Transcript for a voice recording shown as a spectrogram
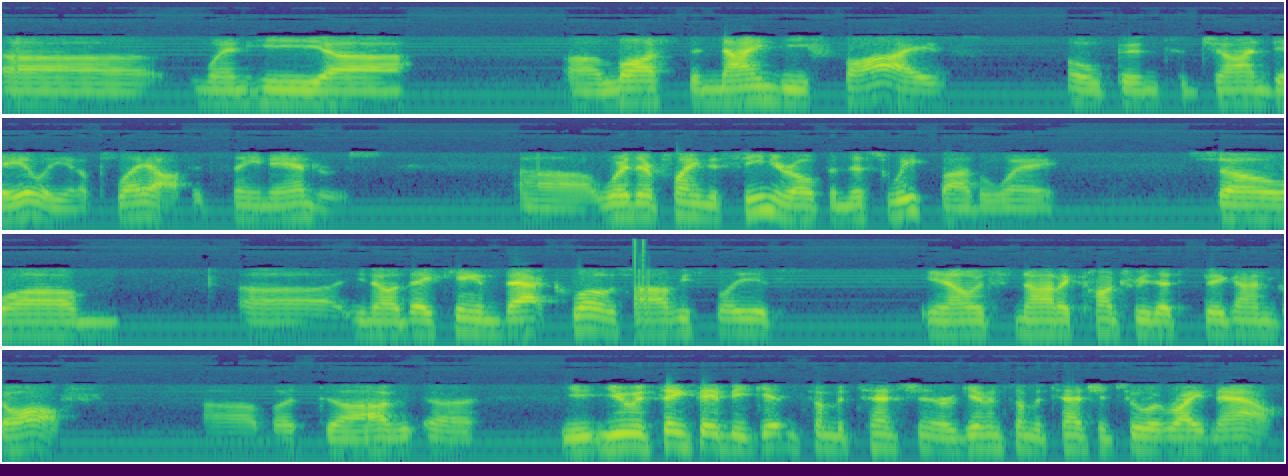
uh, when he uh, uh, lost the '95 Open to John Daly in a playoff at St. Andrews, uh, where they're playing the Senior Open this week, by the way. So, um, uh, you know, they came that close. Obviously, it's, you know, it's not a country that's big on golf. Uh, but uh, uh, you, you would think they'd be getting some attention or giving some attention to it right now.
